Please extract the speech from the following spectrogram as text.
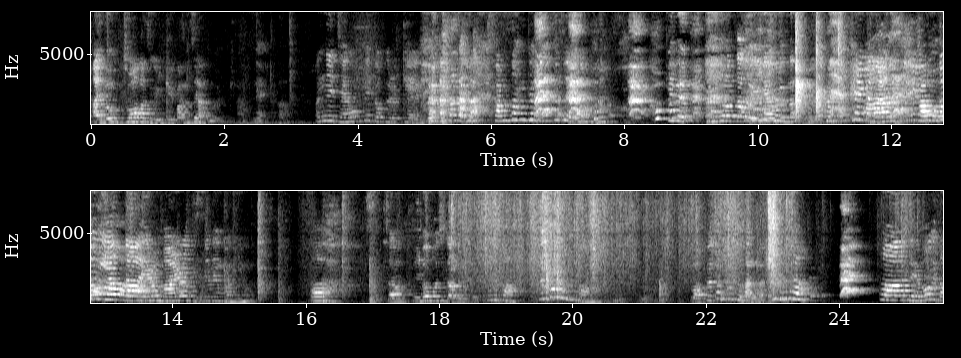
아니 너무 좋아가지고 이렇게 만세하는 거예요. 이렇게. 아, 네. 언니 제 호피도 그렇게 감상평 해주세요. 호피는 부끄럽다고 얘기하고 끝났습니다. 그러니까 나는 감동이었다 이런 말이라도 쓰는 거 아니에요? 아 진짜. 읽어보지도 않았어요. 진짜 뜨거워지나. 와 표정부터 달라. 와 대박이다.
